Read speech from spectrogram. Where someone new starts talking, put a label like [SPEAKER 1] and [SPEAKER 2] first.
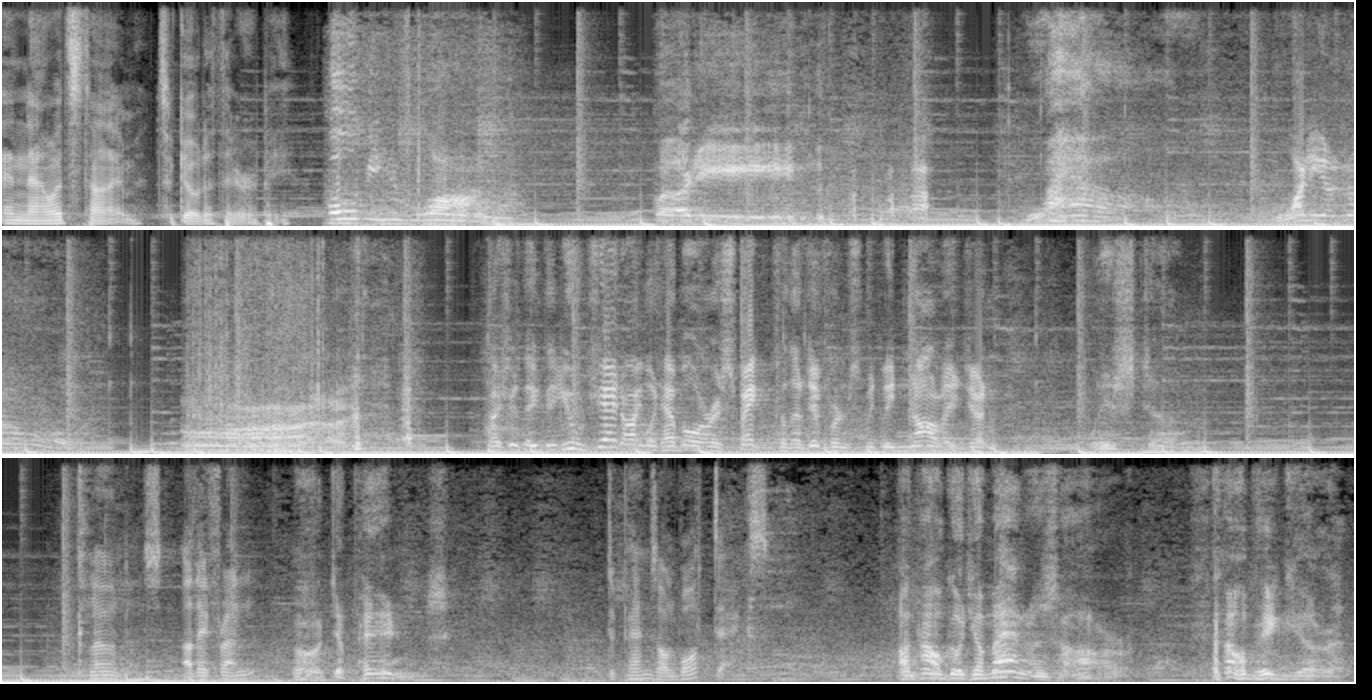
[SPEAKER 1] And now it's time to go to therapy.
[SPEAKER 2] Obi-Wan! Buddy! wow! What do you know? I should think that you Jedi would have more respect for the difference between knowledge and wisdom.
[SPEAKER 3] Cloners. Are they friendly?
[SPEAKER 2] Oh, it depends
[SPEAKER 3] Depends on what, Dex.
[SPEAKER 2] on how good your manners are, how big your uh,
